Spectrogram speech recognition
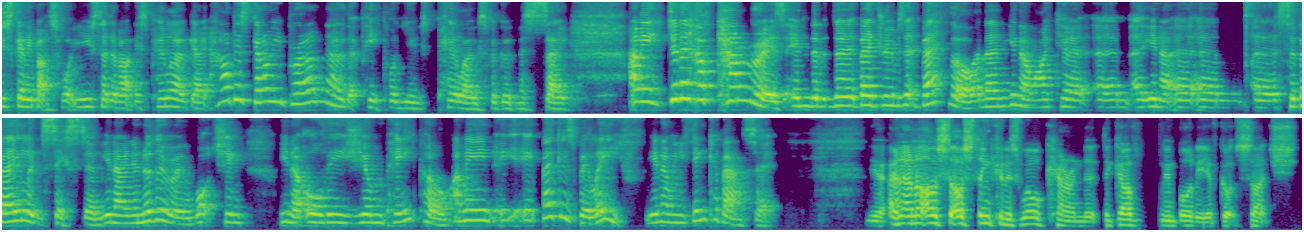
just getting back to what you said about this pillow gate, how does Gary Brown know that people use pillows for goodness sake? I mean, do they have cameras in the, the bedrooms at Bethel and then, you know, like a, um, a you know, a, um, a, surveillance system, you know, in another room watching, you know, all these young people? I mean, it, it beggars belief, you know, when you think about it. Yeah, and, and I was I was thinking as well, Karen, that the governing body have got such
